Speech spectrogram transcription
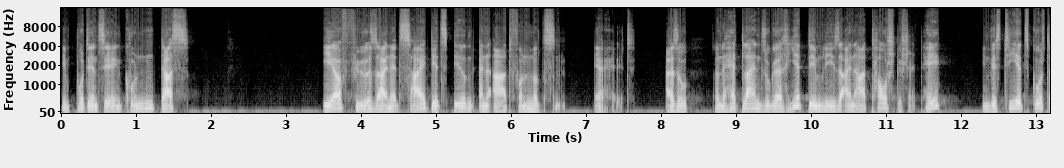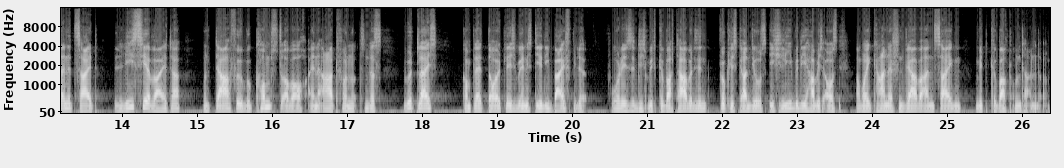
dem potenziellen Kunden, dass er für seine Zeit jetzt irgendeine Art von Nutzen erhält. Also so eine Headline suggeriert dem Leser eine Art Tauschgeschäft. Hey, investiere jetzt kurz deine Zeit, lies hier weiter und dafür bekommst du aber auch eine Art von Nutzen. Das wird gleich komplett deutlich, wenn ich dir die Beispiele vorlese, die ich mitgebracht habe. Die sind wirklich grandios. Ich liebe die, habe ich aus amerikanischen Werbeanzeigen mitgebracht unter anderem.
